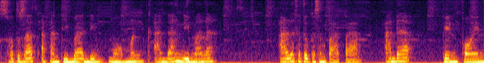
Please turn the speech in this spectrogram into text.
suatu saat akan tiba di momen keadaan di mana ada satu kesempatan ada pinpoint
